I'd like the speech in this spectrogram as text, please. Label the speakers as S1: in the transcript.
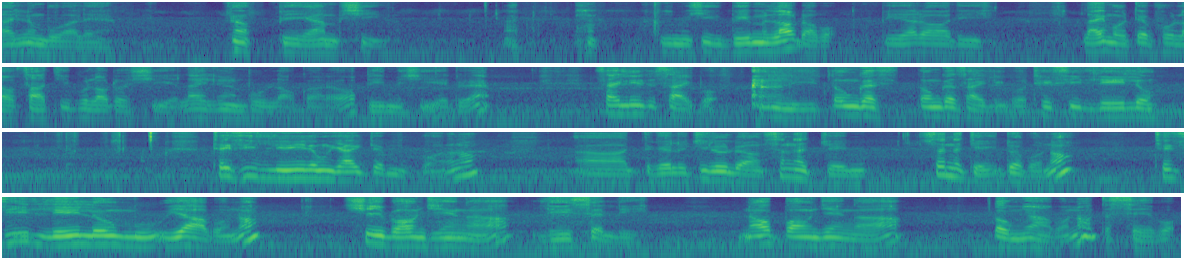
S1: တိုင်းလွန်ပေါ်ကလည်းဟုတ်ဘေးကမရှိဘူးဒီမရှိဘေးမလောက်တာပေါ့ဘေးကတော့ဒီလိုင်းမတက်ဖို့လောက်စာကြည့်ဖို့လောက်တော့ရှိရလိုက်လွန်ဖို့လောက်ကတော့ဘေးမရှိရတဲ့အတွက်စိုက်လေးတစ်စိုက်ပေါ့ဒီ၃ကက်၃ကက်စိုက်လေးပေါ့ထိပ်စီ၄လုံးထိပ်စီ၄လုံးရိုက်တယ်မှုပေါ့နော်အာတကယ်လို့ကြည့်လို့ရအောင်12ကြိမ်12ကြိမ်အတွက်ပေါ့နော်ထိပ်စီ၄လုံးမူအရပေါ့နော် ရှေ့ပေါင်းခြင်းက44နောက်ပေါင်းခြင်းက3ညပေါ့နော်30ပေါ့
